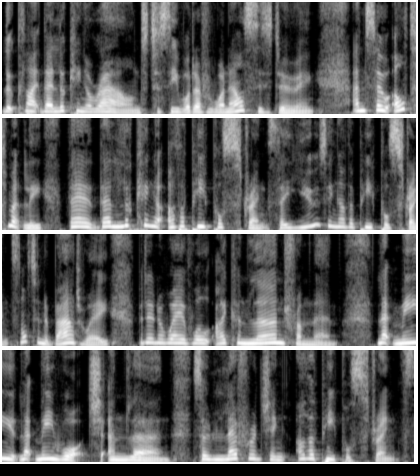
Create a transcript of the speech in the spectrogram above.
look like they're looking around to see what everyone else is doing. And so ultimately they're they're looking at other people's strengths, they're using other people's strengths, not in a bad way, but in a way of, well, I can learn from them. Let me let me watch and learn. So, leveraging other people's strengths,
